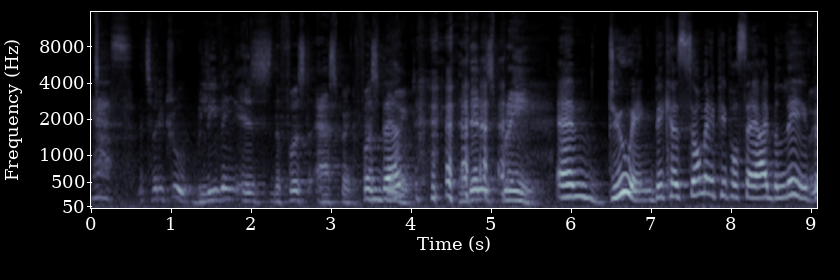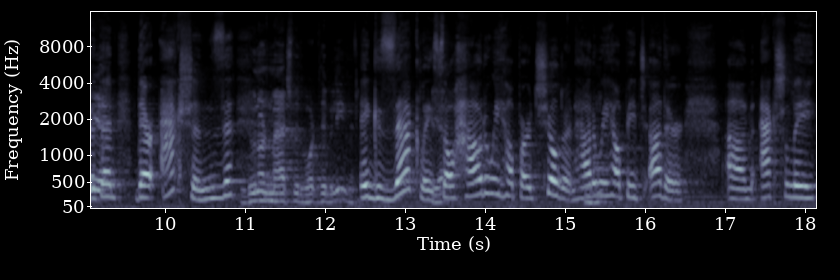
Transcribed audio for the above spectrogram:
Yes. That's very true. Believing is the first aspect, first And then- point, and then is praying. And doing, because so many people say, I believe, but yeah. then their actions Do not match with what they believe in. Exactly. Yeah. Mm-hmm. So, how do we help our children? How do we help each other um, actually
